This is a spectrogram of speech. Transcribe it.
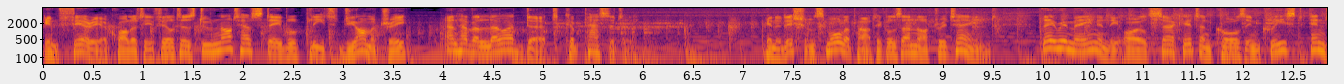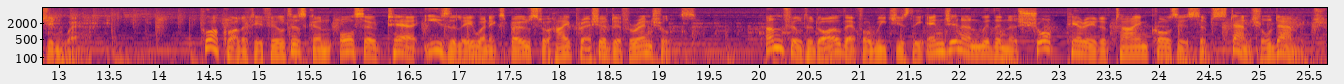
Inferior quality filters do not have stable pleat geometry and have a lower dirt capacity. In addition, smaller particles are not retained. They remain in the oil circuit and cause increased engine wear. Poor quality filters can also tear easily when exposed to high pressure differentials. Unfiltered oil therefore reaches the engine and within a short period of time causes substantial damage.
